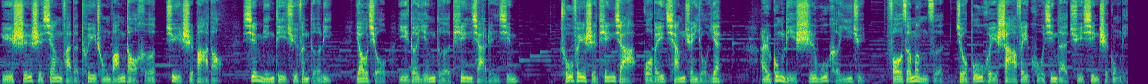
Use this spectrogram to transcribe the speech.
与时势相反的推崇王道和拒斥霸道，鲜明地区分得利，要求以德赢得天下人心。除非使天下果为强权有厌，而公理实无可依据，否则孟子就不会煞费苦心的去信持公理。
